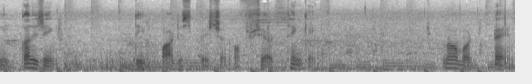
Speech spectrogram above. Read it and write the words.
Encouraging the participation of shared thinking. Number 10.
